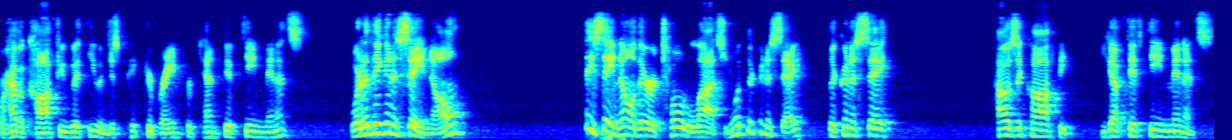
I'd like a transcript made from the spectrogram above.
Or have a coffee with you and just pick your brain for 10, 15 minutes? What are they going to say? No? They say no, they're a total loss. You know what they're going to say? They're going to say, How's the coffee? You got 15 minutes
